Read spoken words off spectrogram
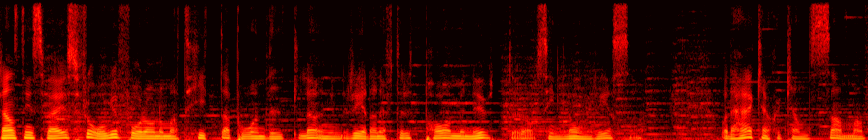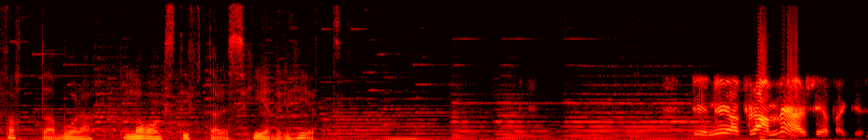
Granskning Sveriges frågor får honom att hitta på en vit lögn redan efter ett par minuter av sin långresa. Och det här kanske kan sammanfatta våra lagstiftares hederlighet. Nu är jag framme här ser jag faktiskt.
